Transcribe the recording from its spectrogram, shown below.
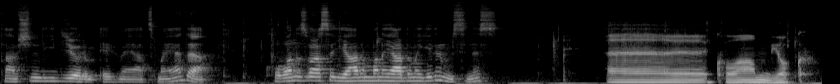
Tamam şimdi gidiyorum evime yatmaya da. Kovanız varsa yarın bana yardıma gelir misiniz? Ee, kovam yok.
